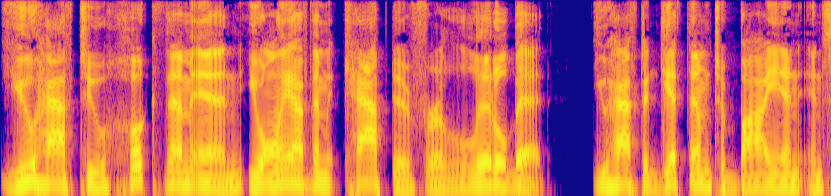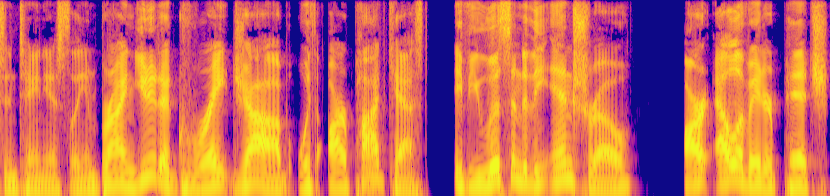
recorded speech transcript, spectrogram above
You have to hook them in. You only have them captive for a little bit. You have to get them to buy in instantaneously. And Brian, you did a great job with our podcast. If you listen to the intro, our elevator pitch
